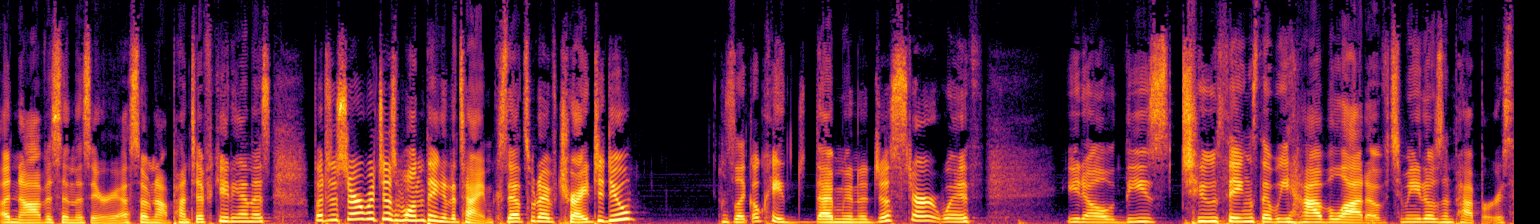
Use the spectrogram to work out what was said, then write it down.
a novice in this area, so I'm not pontificating on this, but to start with just one thing at a time, because that's what I've tried to do it's like, okay, I'm going to just start with, you know, these two things that we have a lot of tomatoes and peppers.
